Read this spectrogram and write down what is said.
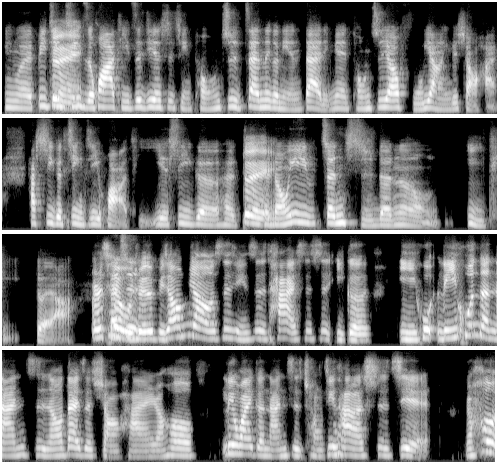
因为毕竟亲子话题这件事情，同志在那个年代里面，同志要抚养一个小孩，它是一个禁忌话题，也是一个很很容易争执的那种议题。对啊，而且我觉得比较妙的事情是，他还是是一个已婚离婚的男子，然后带着小孩，然后另外一个男子闯进他的世界。然后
